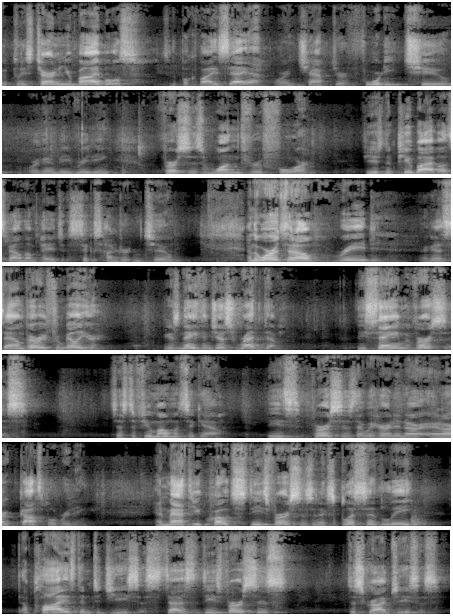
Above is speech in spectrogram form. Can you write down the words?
So please turn in your Bibles to the book of Isaiah. We're in chapter 42. We're going to be reading verses 1 through 4. If you're using the Pew Bible, it's found on page 602. And the words that I'll read are going to sound very familiar because Nathan just read them. These same verses just a few moments ago. These verses that we heard in our, in our gospel reading. And Matthew quotes these verses and explicitly applies them to Jesus, says that these verses describe Jesus.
